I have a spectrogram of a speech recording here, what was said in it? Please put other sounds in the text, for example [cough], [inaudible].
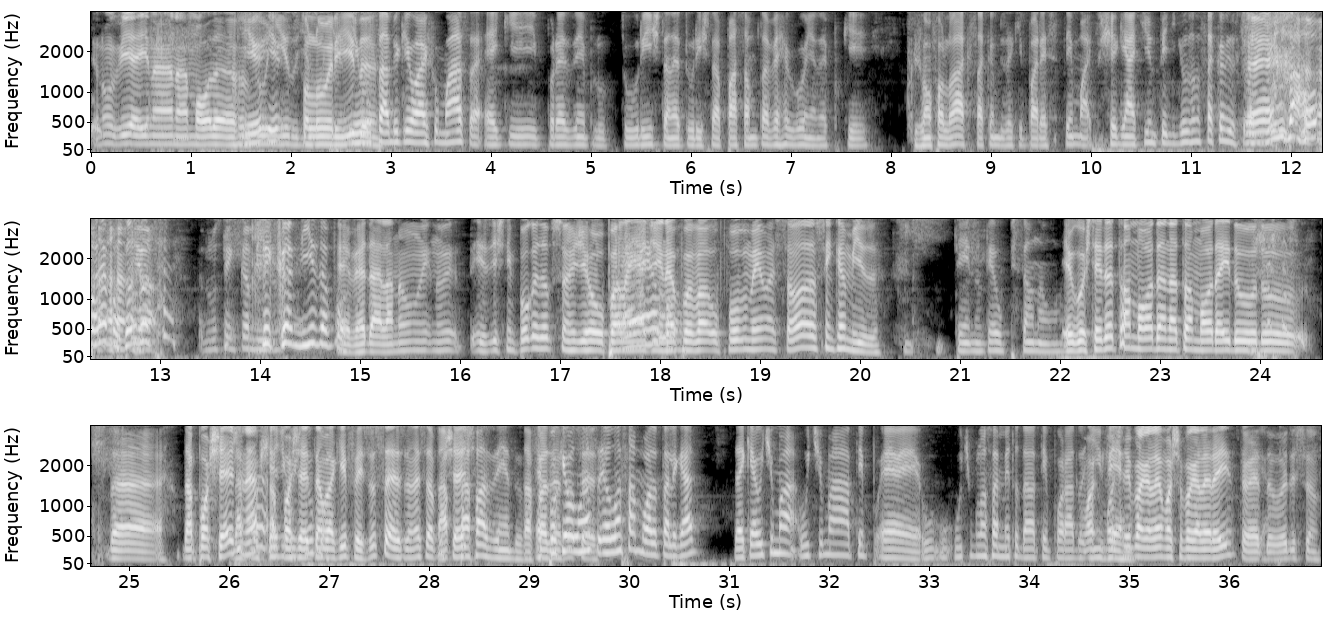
eu não vi aí na, na moda [laughs] unido, E colorida. eu, sabe o que eu acho massa? É que, por exemplo, turista, né? Turista passa muita vergonha, né? Porque o João falou, ah, que essa camisa aqui parece temática. Cheguei aqui, não tem ninguém usando essa camisa. É. É. usa roupa, né, pô? Todo mundo não tem camisa. Sem camisa, pô. É verdade, lá não, não existem poucas opções de roupa lá em É, Adim, né? O povo, o povo mesmo é só sem camisa. Tem- não tem opção, não. Eu gostei da tua moda, da tua moda aí do, do- [laughs] da, da pochete, Da né? pochete, a pochete também aqui fez sucesso, né? Essa Tá, pochete. tá fazendo. tá é fazendo porque eu lanço, eu lanço a moda, tá ligado? Daqui é a última, última é, o, último lançamento da temporada Mo- de Mostra aí inverno. pra galera, mostra pra galera aí. Tu é doido, isso.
